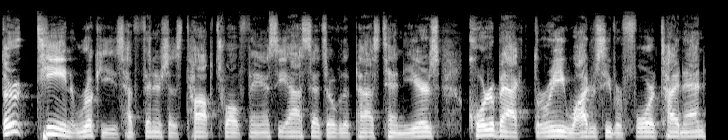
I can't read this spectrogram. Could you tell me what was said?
13 rookies have finished as top 12 fantasy assets over the past 10 years. Quarterback, three, wide receiver, four, tight end.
